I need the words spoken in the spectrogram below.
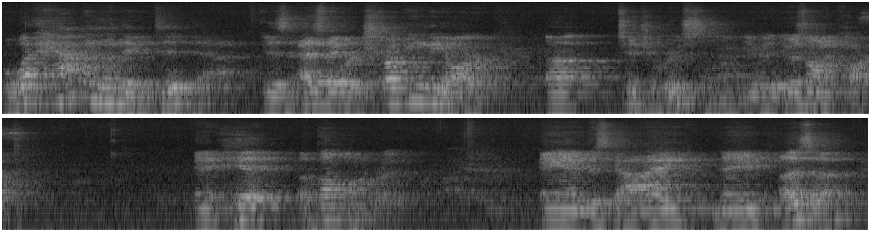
But what happened when they did that is as they were trucking the ark up to Jerusalem, it was, it was on a cart. And it hit a bump on the road. And this guy named Uzzah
